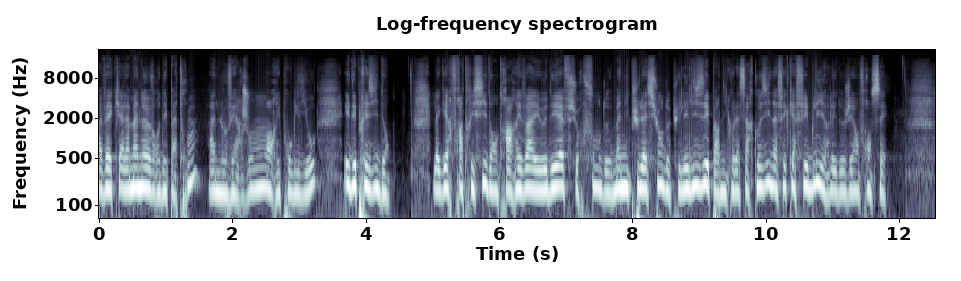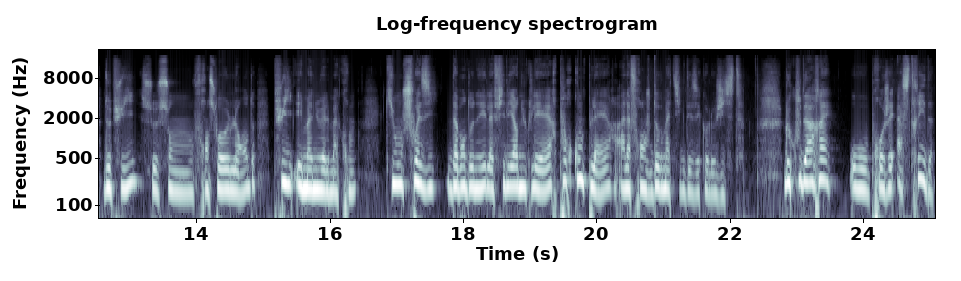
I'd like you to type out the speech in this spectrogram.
avec à la manœuvre des patrons, Anne Lauvergeon, Henri Proglio, et des présidents. La guerre fratricide entre Areva et EDF sur fond de manipulation depuis l'Élysée par Nicolas Sarkozy n'a fait qu'affaiblir les deux géants français. Depuis, ce sont François Hollande, puis Emmanuel Macron, qui ont choisi d'abandonner la filière nucléaire pour complaire à la frange dogmatique des écologistes. Le coup d'arrêt au projet Astrid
